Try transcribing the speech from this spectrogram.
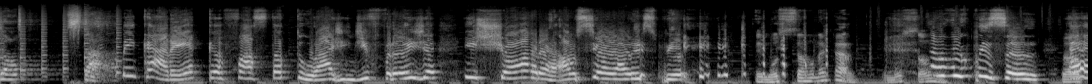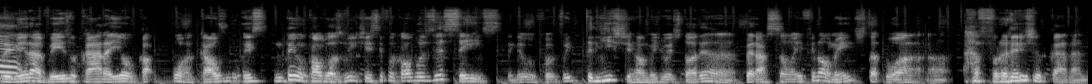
Homem careca faz tatuagem de franja e chora ao se olhar no espelho. Emoção, né, cara? Emoção. Eu fico pensando. Pela é, primeira vez o cara aí, ó, porra, calvo. Esse, não tem o calvo aos 20? Esse foi calvo aos 16, entendeu? Foi, foi triste, realmente, uma história. Operação aí, finalmente, tatuou a, a, a franja, caralho.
